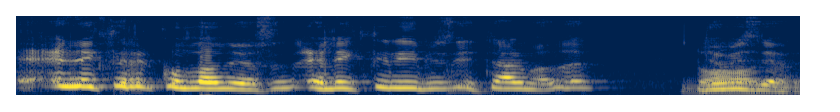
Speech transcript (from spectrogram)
E, elektrik kullanıyorsun. Elektriği biz ithal malı. Döviz devri.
